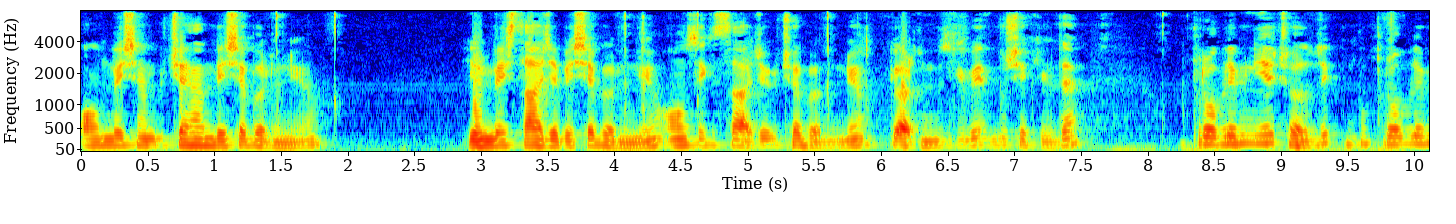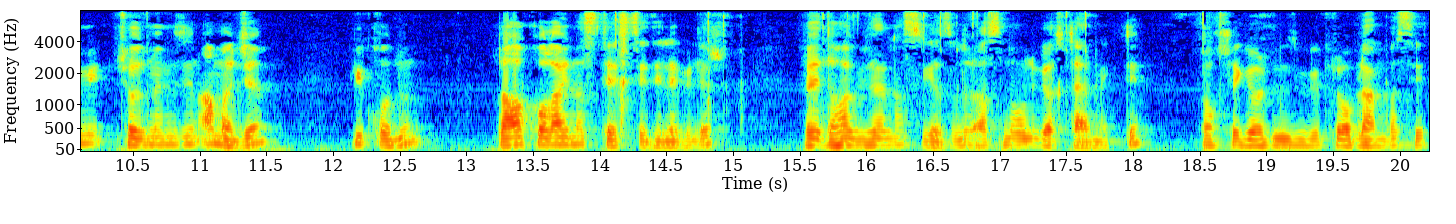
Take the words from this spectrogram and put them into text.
15 hem 3'e hem 5'e bölünüyor. 25 sadece 5'e bölünüyor. 18 sadece 3'e bölünüyor. Gördüğünüz gibi bu şekilde. Problemi niye çözdük? Bu problemi çözmemizin amacı bir kodun daha kolay nasıl test edilebilir ve daha güzel nasıl yazılır aslında onu göstermekti. Yoksa gördüğünüz gibi problem basit.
